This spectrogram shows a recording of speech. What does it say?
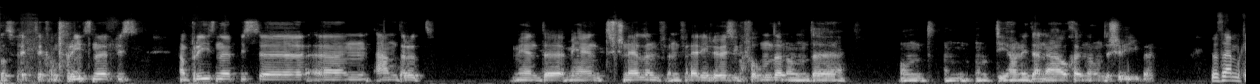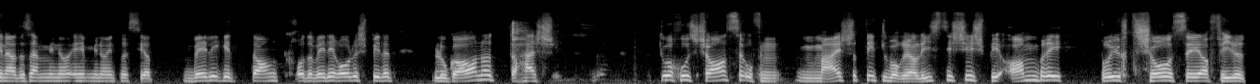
dass sich am Preis noch etwas, am Preis noch etwas äh, ähm, ändert wir haben, äh, wir haben schnell eine, eine faire Lösung gefunden und, äh, und, und, und, die habe ich dann auch können unterschreiben Das haben, genau, das hat mich, noch, hat mich noch interessiert. Welche Gedanken oder welche Rolle spielt Lugano? Da hast du durchaus Chancen auf einen Meistertitel, der realistisch ist. Bei Ambri braucht es schon sehr viel,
